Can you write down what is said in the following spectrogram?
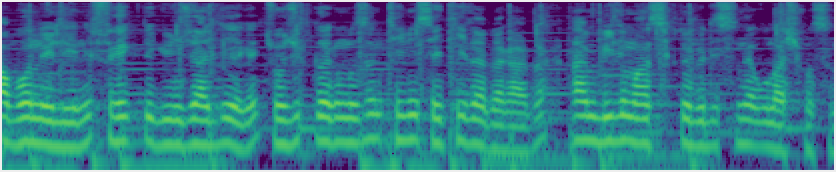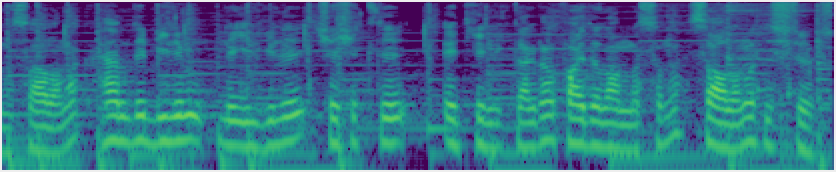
Aboneliğini sürekli güncelleyerek çocuklarımızın TV setiyle beraber hem bilim ansiklopedisine ulaşmasını sağlamak hem de bilimle ilgili çeşitli etkinliklerden faydalanmasını sağlamak istiyoruz.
